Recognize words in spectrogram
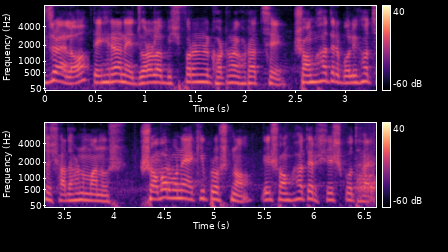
ইসরায়েলও তেহরানে জোরালো বিস্ফোরণের ঘটনা ঘটাচ্ছে। সংঘাতের বলি হচ্ছে সাধারণ মানুষ। সবার মনে একই প্রশ্ন, এ সংঘাতের শেষ কোথায়?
